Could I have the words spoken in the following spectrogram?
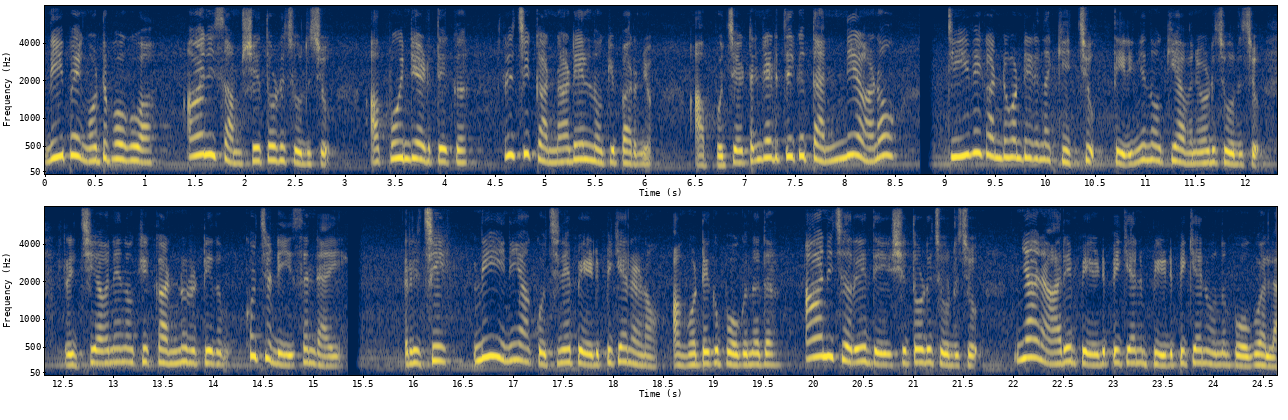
നീ ഇപ്പം എങ്ങോട്ട് പോകുവാ? ആനി സംശയത്തോടെ ചോദിച്ചു. അപ്പുവിന്റെ അടുത്തേക്ക് റിച്ചി കണ്ണാടിയിൽ നോക്കി പറഞ്ഞു. അപ്പു ചേട്ടന്റെ അടുത്തേക്ക് തന്നെയാണോ? ടി വി കണ്ടുകൊണ്ടിരുന്ന കിച്ചു തിരിഞ്ഞു നോക്കി അവനോട് ചോദിച്ചു. റിച്ചി അവനെ നോക്കി കണ്ണുരുട്ടിയതും കൊച്ചു ഡീസന്റായി. റിച്ചി നീ ഇനി ആ കൊച്ചിനെ പേടിപ്പിക്കാനാണോ അങ്ങോട്ടേക്ക് പോകുന്നത്? ആനി ചെറിയ ദേഷ്യത്തോട് ചോദിച്ചു. ഞാൻ ആരെയും പേടിപ്പിക്കാനും പീഡിപ്പിക്കാനും ഒന്നും പോകുമല്ല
